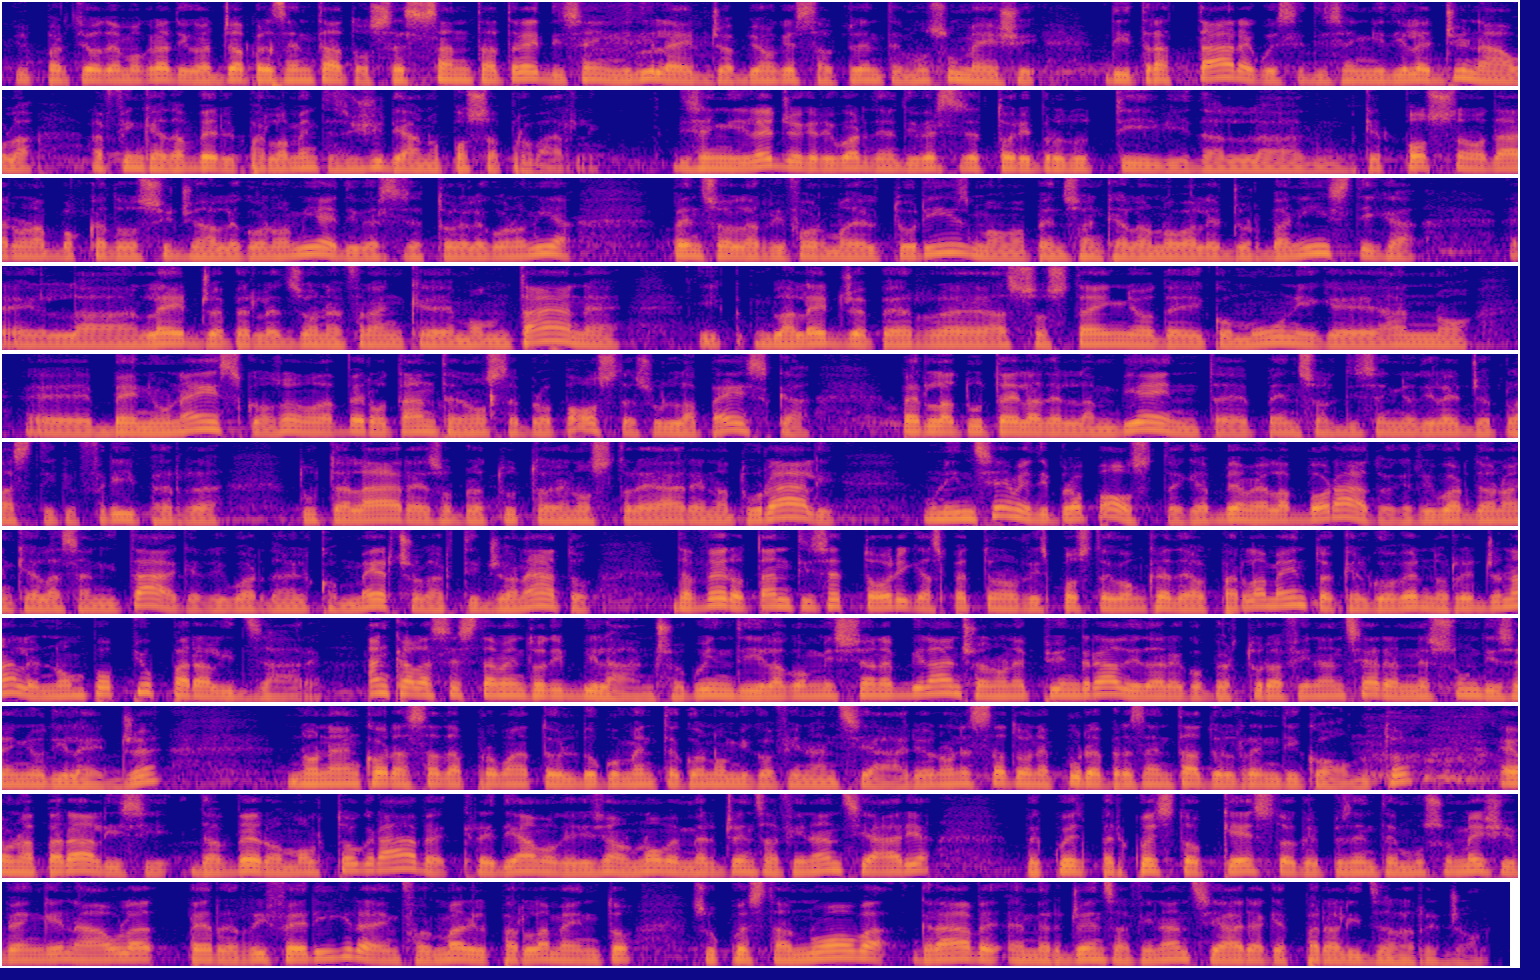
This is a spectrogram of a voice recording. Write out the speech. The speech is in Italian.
Il Partito Democratico ha già presentato 63 disegni di legge, abbiamo chiesto al Presidente Musumeci di trattare questi disegni di legge in aula affinché davvero il Parlamento siciliano possa approvarli disegni di legge che riguardano diversi settori produttivi, dal, che possono dare una boccata d'ossigeno all'economia, ai diversi settori dell'economia. Penso alla riforma del turismo, ma penso anche alla nuova legge urbanistica, eh, la legge per le zone franche montane, i, la legge per, eh, a sostegno dei comuni che hanno eh, beni UNESCO, sono davvero tante le nostre proposte sulla pesca, per la tutela dell'ambiente, penso al disegno di legge plastic free per tutelare soprattutto le nostre aree naturali, un insieme di proposte che abbiamo elaborato che riguardano anche la sanità, che riguardano il commercio, l'artigianato, davvero tanti settori che aspettano risposte concrete dal Parlamento e che il governo regionale non può più paralizzare. Anche all'assestamento di bilancio, quindi la Commissione bilancio non è più in grado di dare copertura finanziaria a nessun disegno di legge non è ancora stato approvato il documento economico finanziario, non è stato neppure presentato il rendiconto, è una paralisi davvero molto grave, crediamo che ci sia una nuova emergenza finanziaria, per, que per questo ho chiesto che il Presidente Musumeci venga in aula per riferire e informare il Parlamento su questa nuova grave emergenza finanziaria che paralizza la Regione.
